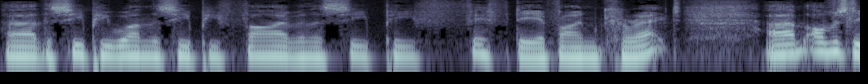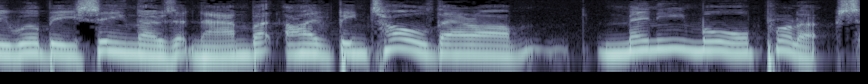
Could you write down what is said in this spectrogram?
uh, the CP1, the CP5, and the CP50, if I'm correct. Um, obviously, we'll be seeing those at NAMM, but I've been told there are many more products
